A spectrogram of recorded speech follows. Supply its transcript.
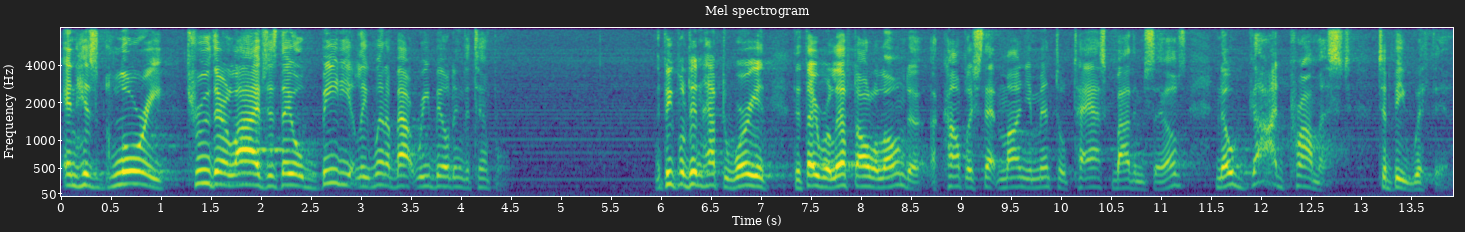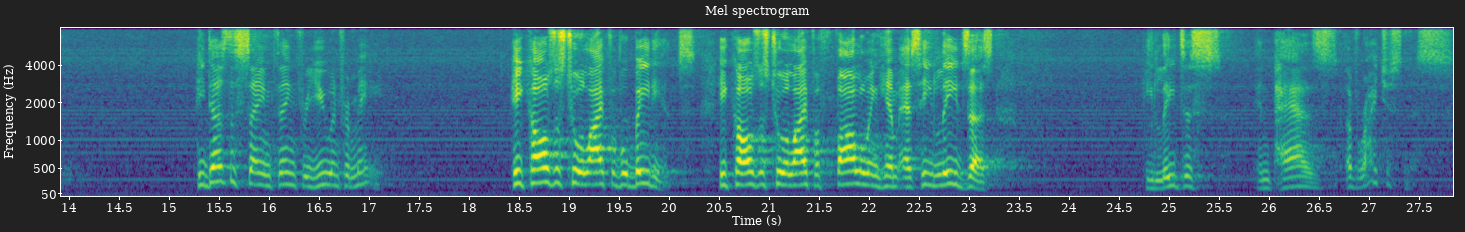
and His glory through their lives as they obediently went about rebuilding the temple. The people didn't have to worry that they were left all alone to accomplish that monumental task by themselves. No, God promised to be with them. He does the same thing for you and for me. He calls us to a life of obedience. He calls us to a life of following Him as He leads us. He leads us in paths of righteousness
